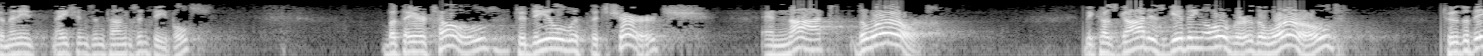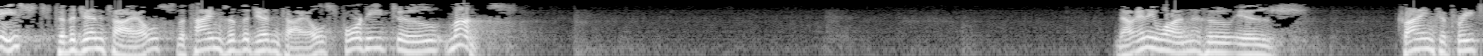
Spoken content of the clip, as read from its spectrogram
to many nations and tongues and peoples. But they are told to deal with the church and not the world. Because God is giving over the world to the beast, to the Gentiles, the times of the Gentiles, 42 months. Now, anyone who is trying to preach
